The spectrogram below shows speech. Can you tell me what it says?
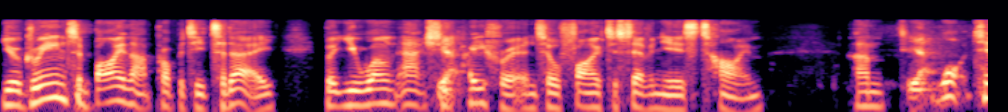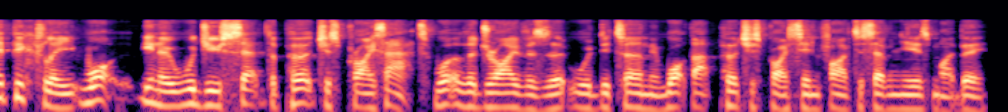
you're agreeing to buy that property today, but you won't actually Yeah. pay for it until five to seven years time. Um, Yeah. what typically, what you know, would you set the purchase price at? What are the drivers that would determine what that purchase price in five to seven years might be?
